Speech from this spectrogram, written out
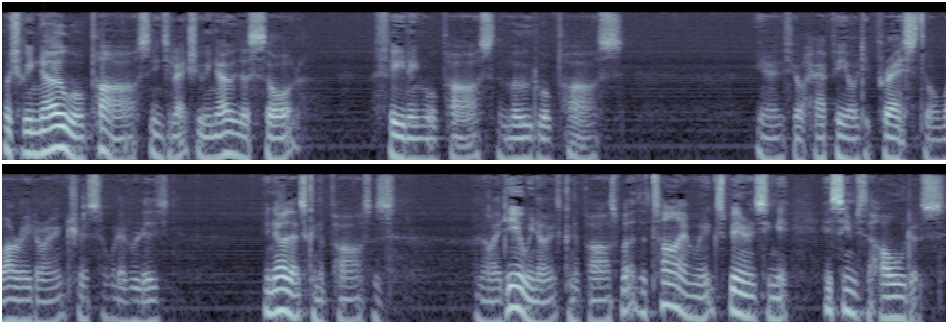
Which we know will pass intellectually. We know the thought feeling will pass, the mood will pass. You know, if you're happy or depressed or worried or anxious or whatever it is, you know that's going to pass. As an idea, we know it's going to pass, but at the time we're experiencing it, it seems to hold us,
